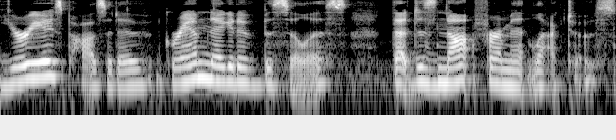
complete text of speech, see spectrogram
urease positive, gram negative bacillus that does not ferment lactose.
